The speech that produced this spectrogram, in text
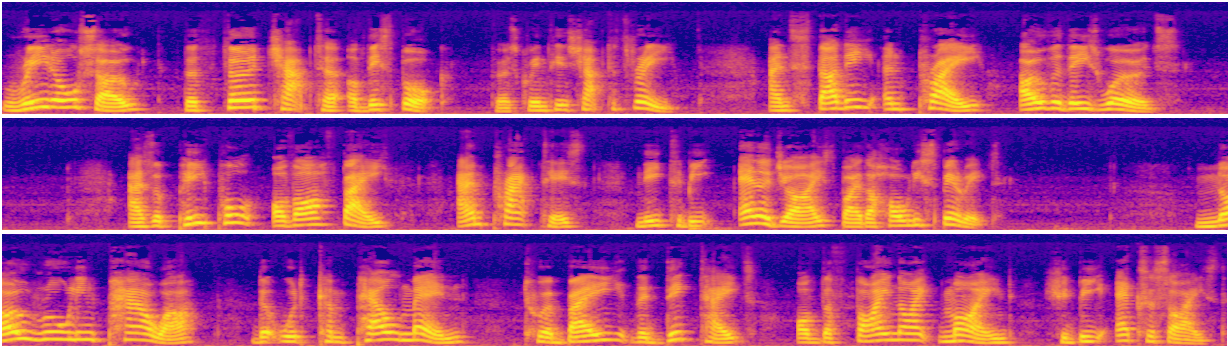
Read also the third chapter of this book, 1 Corinthians chapter 3, and study and pray over these words. As a people of our faith and practice need to be energized by the Holy Spirit. No ruling power that would compel men to obey the dictates of the finite mind should be exercised.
